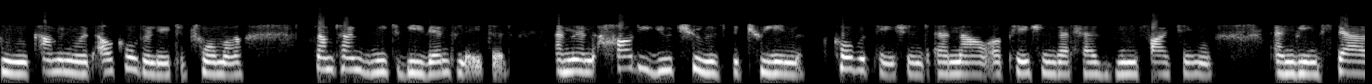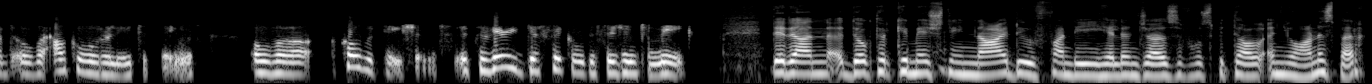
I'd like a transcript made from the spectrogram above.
who come in with alcohol related trauma sometimes need to be ventilated. And then, how do you choose between a COVID patient and now a patient that has been fighting and being stabbed over alcohol related things? Over COVID patients. It's a very difficult decision to make. Dit dan Dr. Kimeshni Naidu van die Helen Joseph Hospitaal in Johannesburg.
